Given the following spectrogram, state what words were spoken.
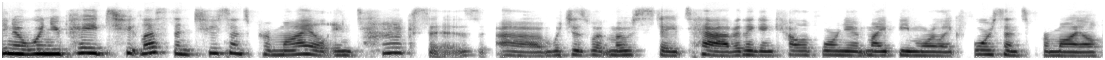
you know, when you pay two, less than two cents per mile in taxes, uh, which is what most states have, I think in California it might be more like four cents per mile.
